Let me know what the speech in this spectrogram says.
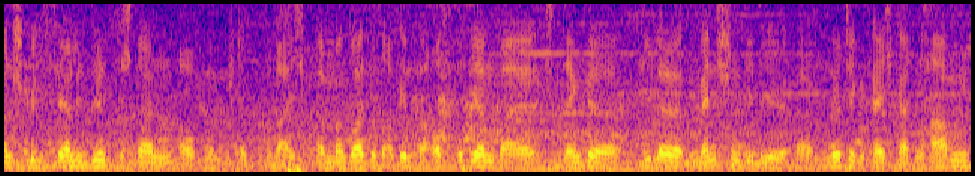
man spezialisiert sich dann auf einen bestimmten Bereich. Ähm, man sollte es auf jeden Fall ausprobieren, weil ich denke, viele Menschen, die die äh, nötigen Fähigkeiten haben,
